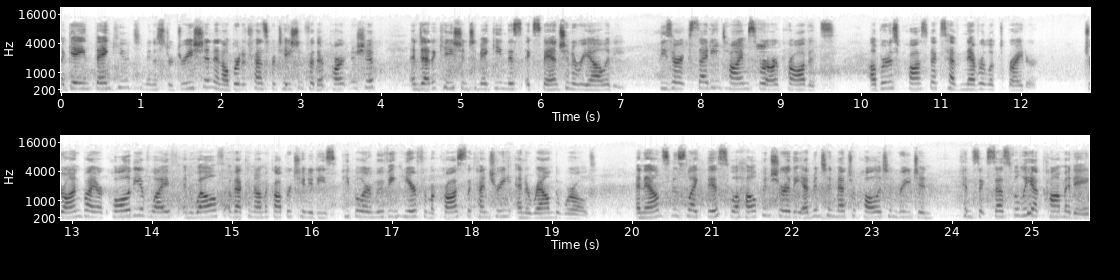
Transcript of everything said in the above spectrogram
Again, thank you to Minister Dreeshen and Alberta Transportation for their partnership and dedication to making this expansion a reality. These are exciting times for our province. Alberta's prospects have never looked brighter. Drawn by our quality of life and wealth of economic opportunities, people are moving here from across the country and around the world. Announcements like this will help ensure the Edmonton metropolitan region can successfully accommodate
